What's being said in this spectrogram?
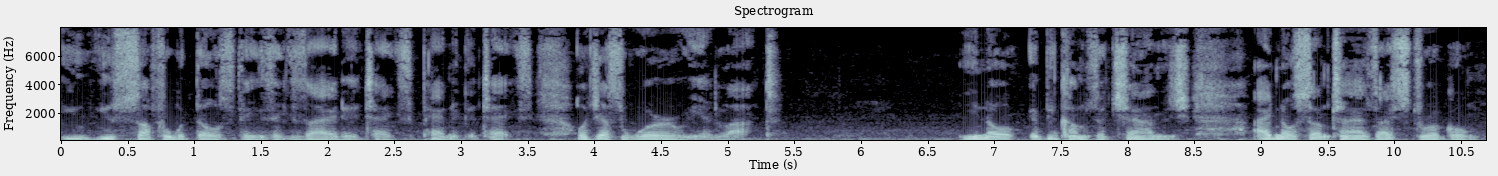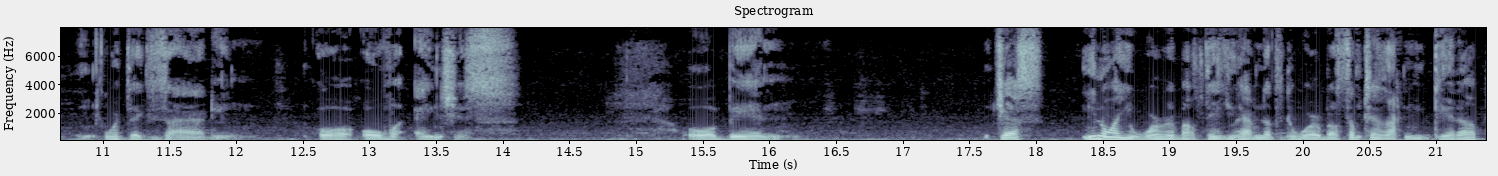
you, you suffer with those things, anxiety attacks, panic attacks, or just worry a lot you know, it becomes a challenge. I know sometimes I struggle with anxiety or over anxious or being just, you know, how you worry about things, you have nothing to worry about. Sometimes I can get up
